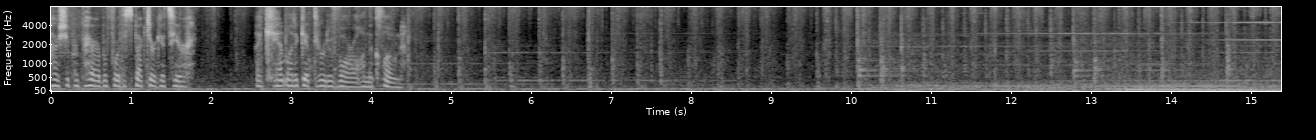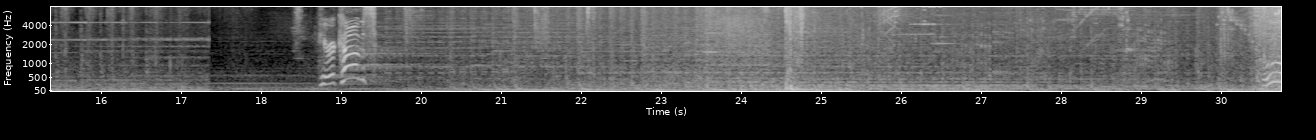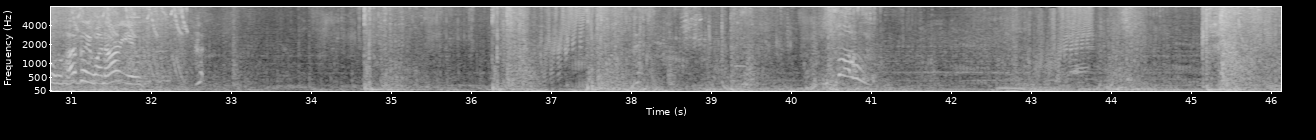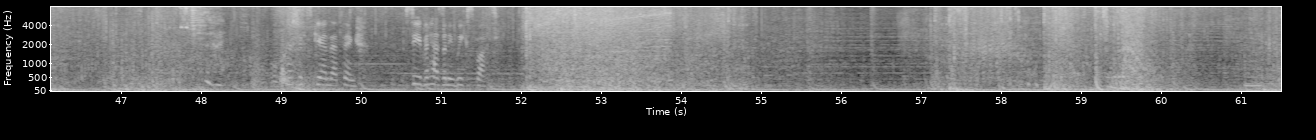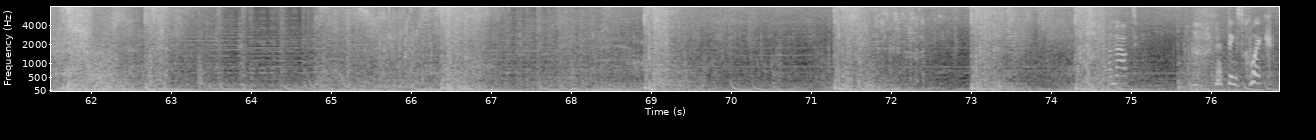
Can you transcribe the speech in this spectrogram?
I should prepare before the Spectre gets here. I can't let it get through to Varl and the clone. Here it comes! Ugly one, aren't you? Oh! I should scan that thing. See if it has any weak spots. Thing's quick.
